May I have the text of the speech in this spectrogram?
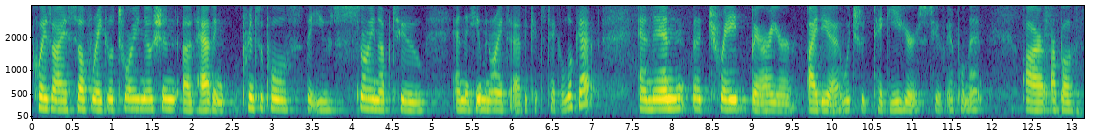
quasi self-regulatory notion of having principles that you sign up to and the human rights advocates take a look at, and then the trade barrier idea, which would take years to implement, are, are both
